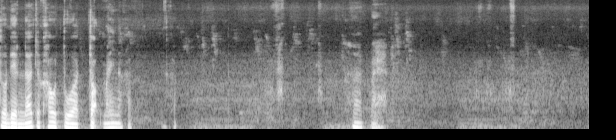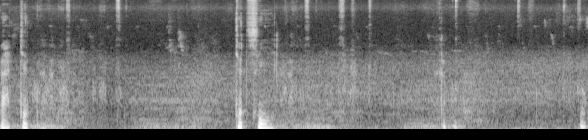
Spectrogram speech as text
ตัวเด่นแล้วจะเข้าตัวเจาะไหมนะครับนะครับ58 87นะครับ74ครับผมบวก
